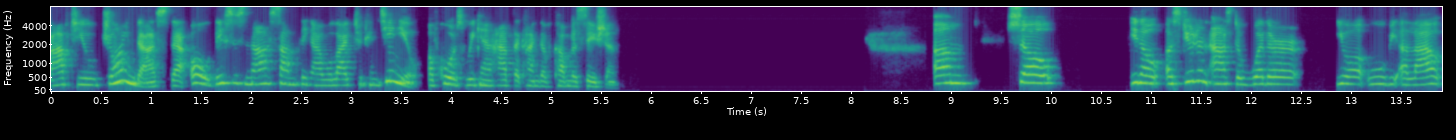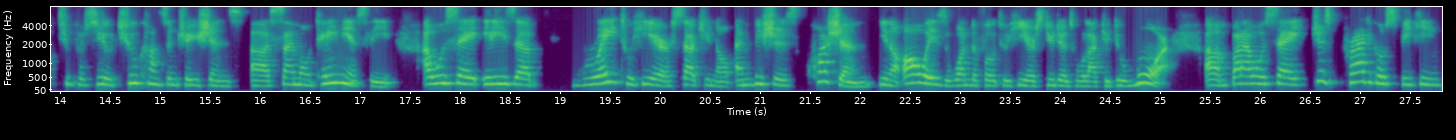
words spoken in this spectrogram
after you joined us that, oh, this is not something I would like to continue, of course, we can have that kind of conversation. Um, so, you know, a student asked whether you will be allowed to pursue two concentrations uh, simultaneously. I would say it is a great to hear such you know ambitious question you know always wonderful to hear students would like to do more um, but i would say just practical speaking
